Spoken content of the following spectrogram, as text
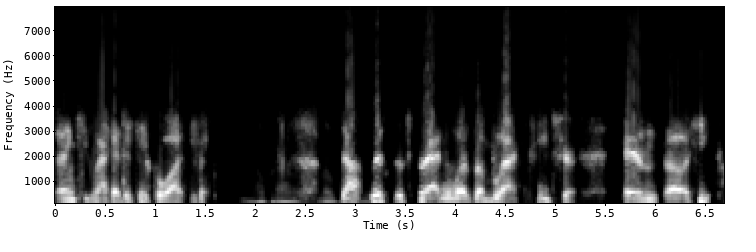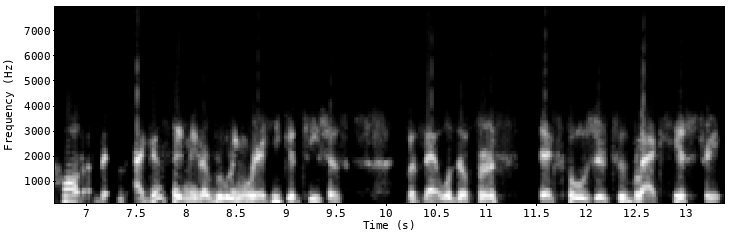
Thank you. I had to take a while. No problem. No problem. Mr. Stratton was a black teacher, and uh, he taught. I guess they made a ruling where he could teach us, but that was the first exposure to black history.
